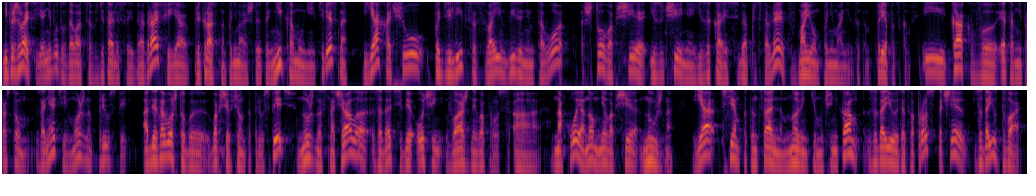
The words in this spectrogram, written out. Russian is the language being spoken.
Не переживайте, я не буду вдаваться в детали своей биографии, я прекрасно понимаю, что это никому не интересно. Я хочу поделиться своим видением того, что вообще изучение языка из себя представляет, в моем понимании, вот этом преподском, и как в этом непростом занятии можно преуспеть. А для того, чтобы вообще в чем-то преуспеть, нужно сначала задать себе очень важный вопрос. А на кой оно мне вообще нужно? Я всем потенциальным новеньким ученикам задаю этот вопрос, точнее, задаю два.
